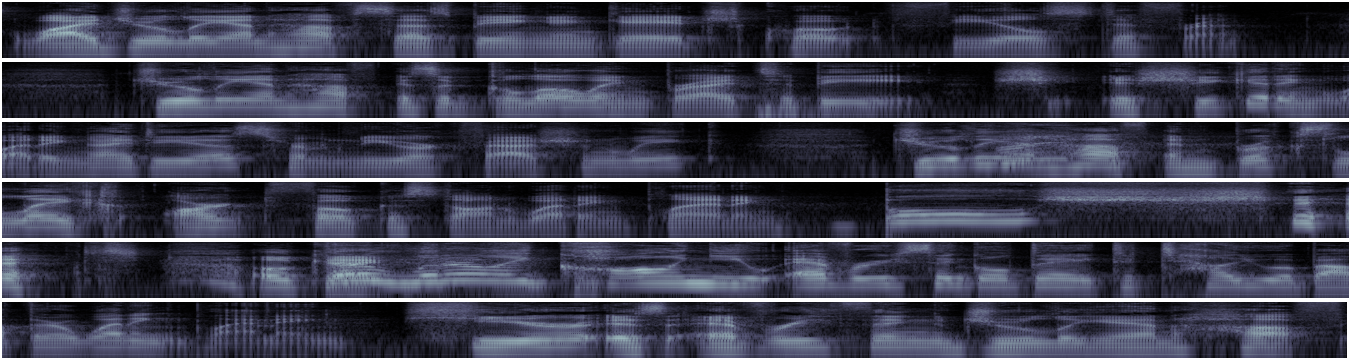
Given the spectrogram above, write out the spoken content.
Why Julianne Hough says being engaged quote feels different. Julianne Hough is a glowing bride to be. She, is she getting wedding ideas from New York Fashion Week? Julianne Hough and Brooks Laich aren't focused on wedding planning. Bullshit. Okay. They're literally calling you every single day to tell you about their wedding planning. Here is everything Julianne Hough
